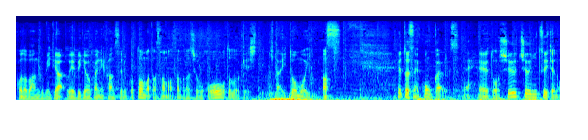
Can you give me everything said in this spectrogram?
この番組では、ウェブ業界に関することをまた様々な情報をお届けしていきたいと思います。えっとですね、今回はですね、えっ、ー、と、集中についての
